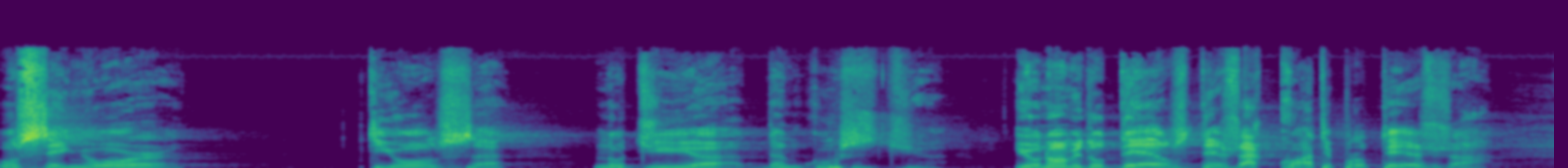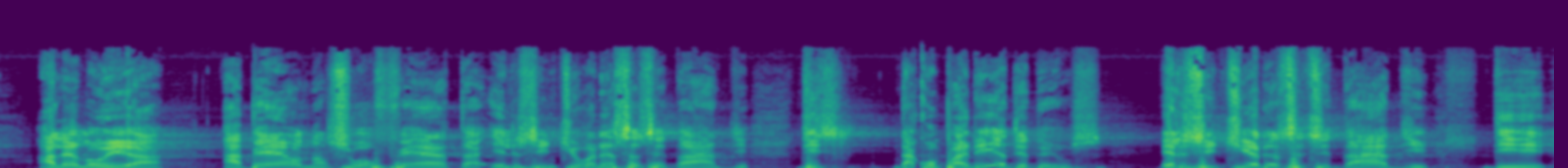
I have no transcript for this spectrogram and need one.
O Senhor te ouça no dia da angústia. E o nome do Deus de Jacó te proteja. Aleluia! Abel, na sua oferta, ele sentiu a necessidade de, da companhia de Deus. Ele sentia necessidade de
